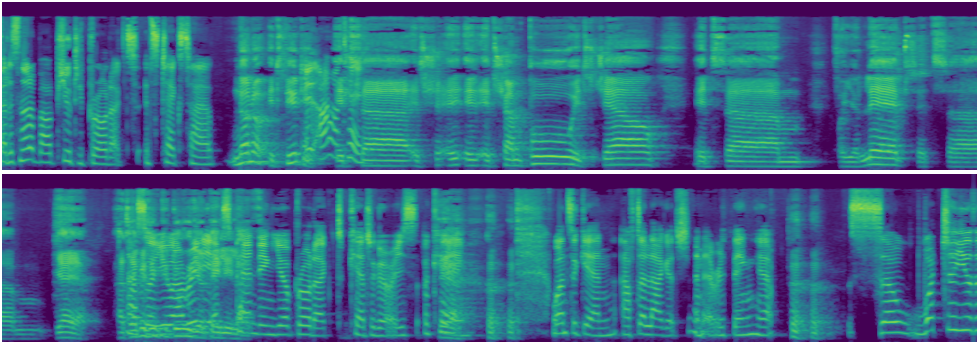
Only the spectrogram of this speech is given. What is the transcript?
But it's not about beauty products. It's textile. No, no, it's beauty. It, ah, okay. It's, uh, it's, it, it's shampoo, it's gel, it's, um, for your lips. It's, um, yeah, yeah. Has ah, so you are really expanding life. your product categories. Okay. Yeah. Once again, after luggage and everything. Yeah. so what do you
